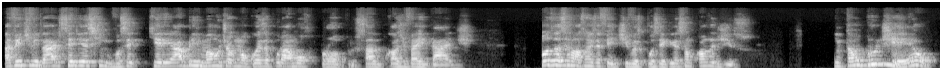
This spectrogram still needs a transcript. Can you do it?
Afetividade seria assim, você querer abrir mão de alguma coisa por amor próprio, sabe? Por causa de vaidade. Todas as relações afetivas que você cria são por causa disso. Então, para o Diel,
